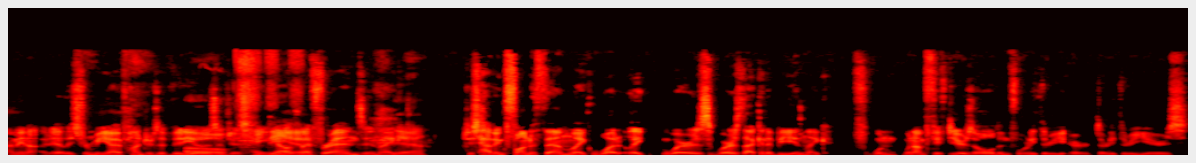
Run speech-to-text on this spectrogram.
I mean, at least for me, I have hundreds of videos Oh, of just hanging the, out with uh, my friends and like yeah, just having fun with them. Like what, like where's where's that gonna be in like when when I'm 50 years old and 43 or 33 years?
